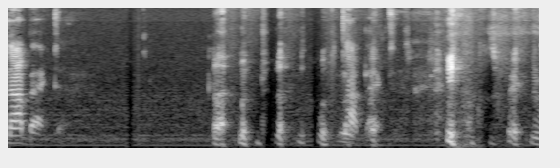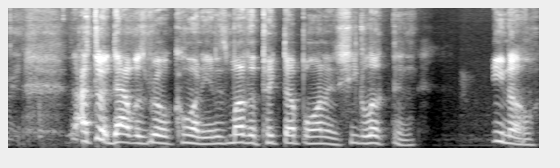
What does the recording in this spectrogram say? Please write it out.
Not back then. Not back then. I thought that was real corny, and his mother picked up on it. and She looked, and you know,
